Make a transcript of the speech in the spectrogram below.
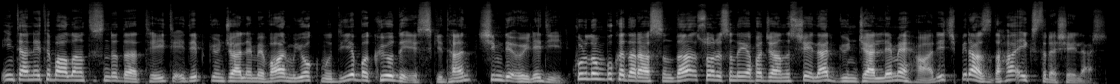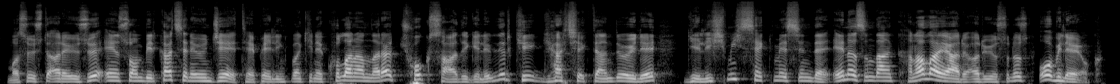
İnternete bağlantısında da teyit edip güncelleme var mı yok mu diye bakıyordu eskiden. Şimdi öyle değil. Kurulum bu kadar aslında. Sonrasında yapacağınız şeyler güncelleme hariç biraz daha ekstra şeyler. Masaüstü arayüzü en son birkaç sene önce TP-Link makine kullananlara çok sade gelebilir ki gerçekten de öyle. Gelişmiş sekmesinde en azından kanal ayarı arıyorsunuz o bile yok.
